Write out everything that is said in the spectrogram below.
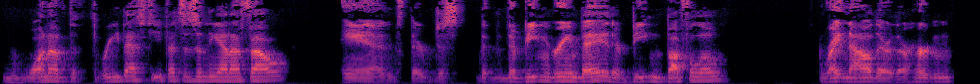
one of the three best defenses in the NFL. And they're just, they're beating Green Bay. They're beating Buffalo. Right now, they're, they're hurting.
